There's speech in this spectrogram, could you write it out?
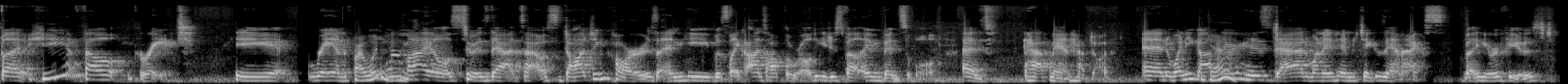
but he felt great he ran four miles to his dad's house dodging cars and he was like on top of the world he just felt invincible as half man half dog and when he got Yeah. there his dad wanted him to take his xanax but he refused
